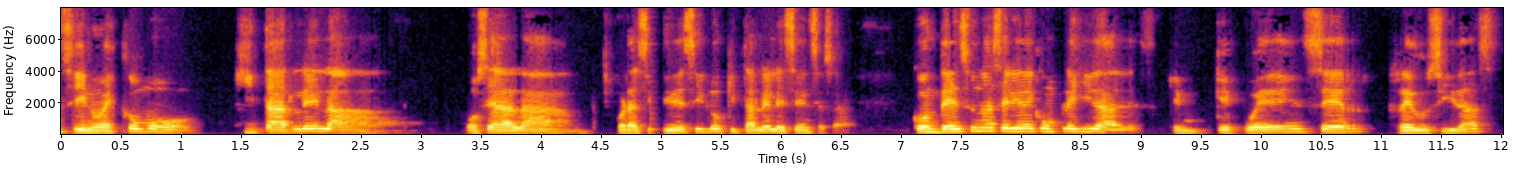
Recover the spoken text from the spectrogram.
Sino es como quitarle la, o sea, la, por así decirlo, quitarle la esencia, o sea, condensa una serie de complejidades que, que pueden ser reducidas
